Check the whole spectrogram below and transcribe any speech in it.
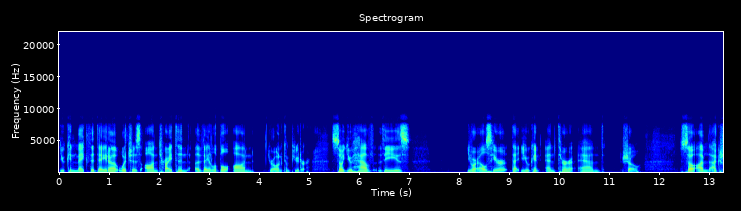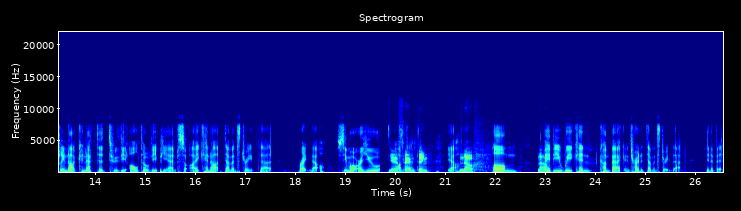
you can make the data which is on Triton available on your own computer. So you have these URLs here that you can enter and show. So I'm actually not connected to the Aalto VPN, so I cannot demonstrate that right now. Simo, are you Yeah, same that? thing. Yeah. No, Um, no. maybe we can come back and try to demonstrate that in a bit.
